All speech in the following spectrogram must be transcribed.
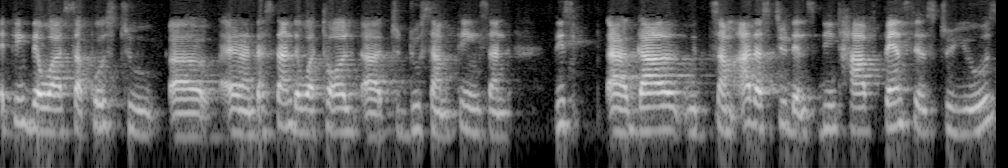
I think they were supposed to, uh, I understand they were told uh, to do some things, and this uh, girl with some other students didn't have pencils to use,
